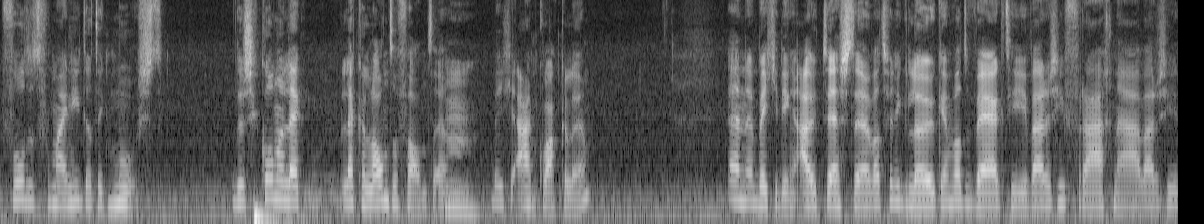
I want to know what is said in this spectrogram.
voelde het voor mij niet dat ik moest. Dus ik kon een lek- lekker lanterfanten, een Hmm. beetje aankwakkelen. En een beetje dingen uittesten. Wat vind ik leuk en wat werkt hier? Waar is hier vraag naar? Waar is hier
